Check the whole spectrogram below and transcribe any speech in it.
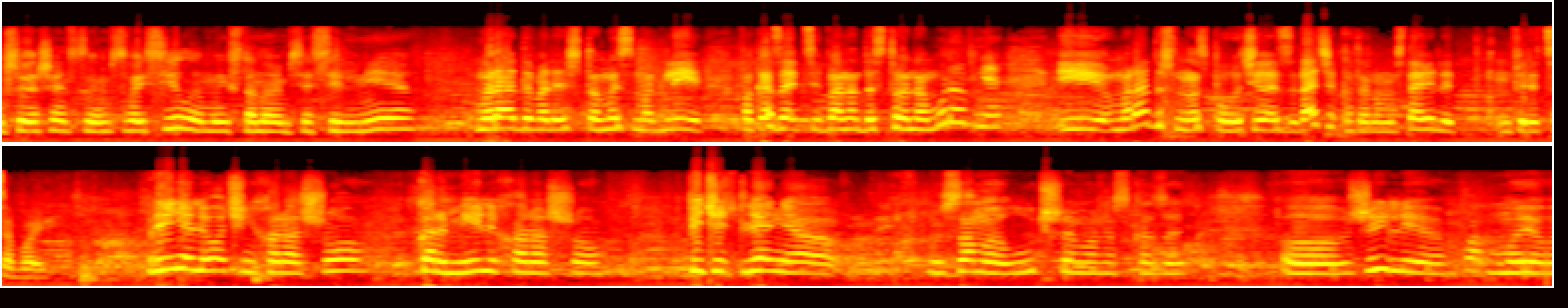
Усовершенствуем свои силы, мы становимся сильнее. Мы радовались, что мы смогли показать себя на достойном уровне, и мы рады, что у нас получилась задача, которую мы ставили перед собой. Приняли очень хорошо, кормили хорошо. Впечатление ну, самое лучшее, можно сказать. Э, Жили мы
